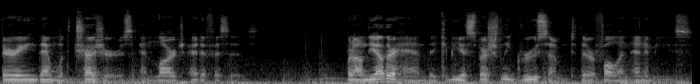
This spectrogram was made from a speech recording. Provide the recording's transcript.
burying them with treasures and large edifices. But on the other hand, they could be especially gruesome to their fallen enemies.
